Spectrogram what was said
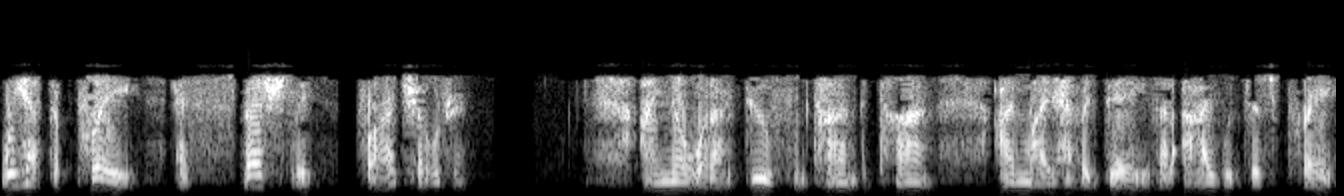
we have to pray, especially for our children. I know what I do from time to time. I might have a day that I would just pray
